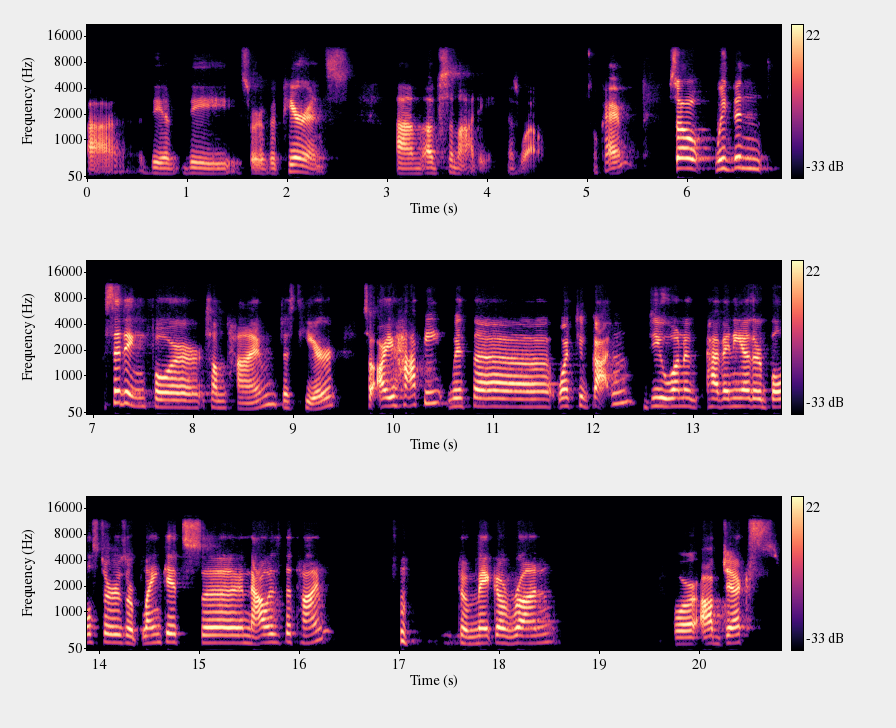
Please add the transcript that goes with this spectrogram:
uh, the, the sort of appearance um, of samadhi as well. Okay? So we've been sitting for some time just here. So, are you happy with uh, what you've gotten? Do you want to have any other bolsters or blankets? Uh, now is the time to make a run for objects.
